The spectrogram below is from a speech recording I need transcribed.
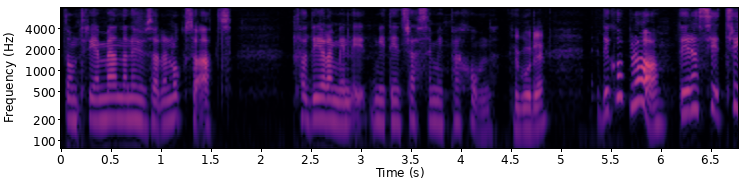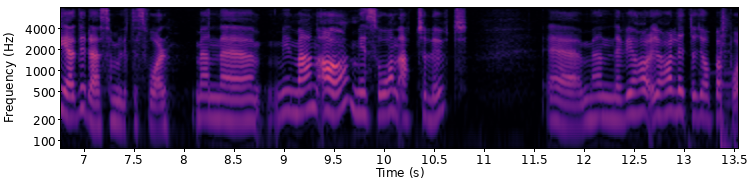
de tre männen i hushållen också att ta del av min, mitt intresse, min passion. Hur går det? Det går bra. Det är den tredje där som är lite svår. Men eh, min man, ja, min son, absolut. Eh, men vi har, jag har lite att jobba på.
